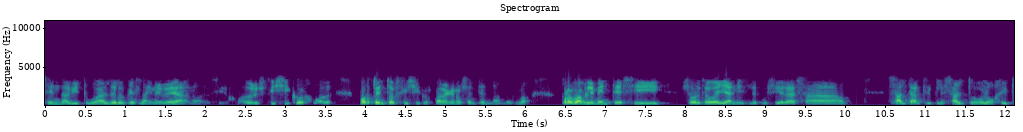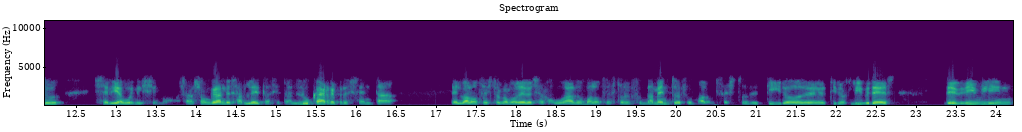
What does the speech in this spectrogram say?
senda habitual de lo que es la NBA, ¿no? Es decir, jugadores físicos, jugadores, portentos físicos, para que nos entendamos, ¿no? Probablemente si, sobre todo a Yanis, le pusieras a saltar triple salto o longitud, sería buenísimo. O sea, son grandes atletas y tal. Luca representa el baloncesto como debe ser jugado, un baloncesto de fundamentos, un baloncesto de tiro, de tiros libres, de dribbling,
